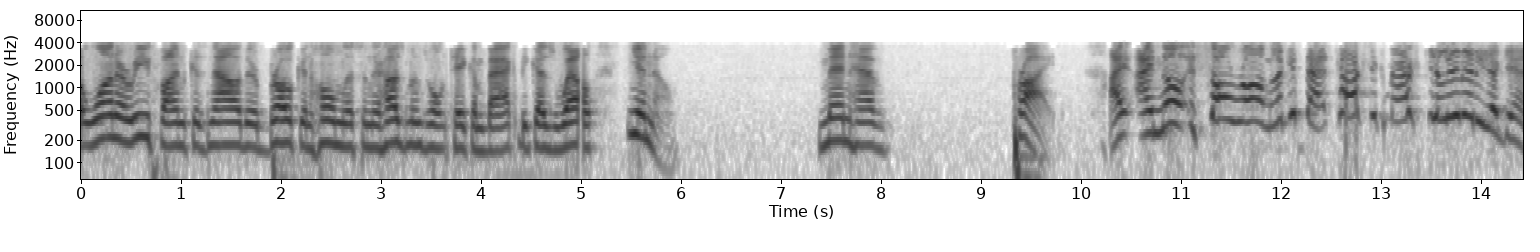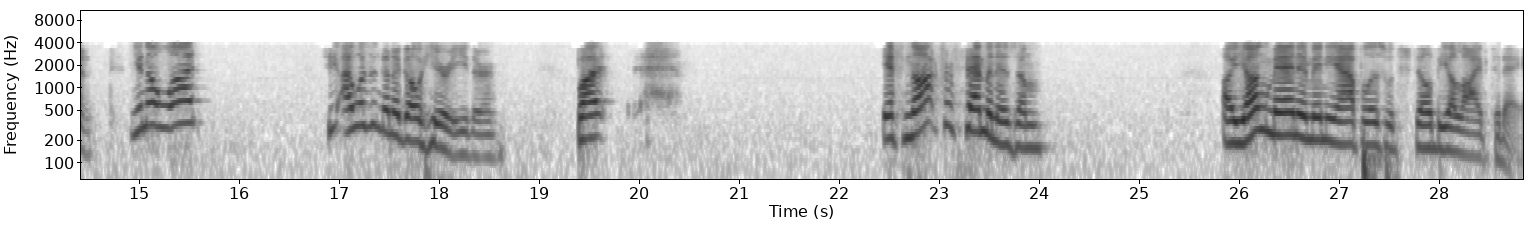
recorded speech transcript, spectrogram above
want a refund because now they're broke and homeless and their husbands won't take them back because, well, you know, men have pride. I, I know it's so wrong. Look at that toxic masculinity again. You know what? See, I wasn't going to go here either. But if not for feminism, a young man in Minneapolis would still be alive today.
